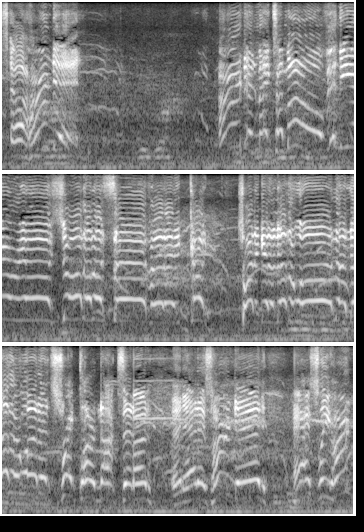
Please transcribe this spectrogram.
it's uh, Herndon. Herndon makes a move in the area. Shot on a save. It ain't good. Trying to get another one. Another one. And Strickler knocks it in. And that is Herndon. Ashley Herndon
